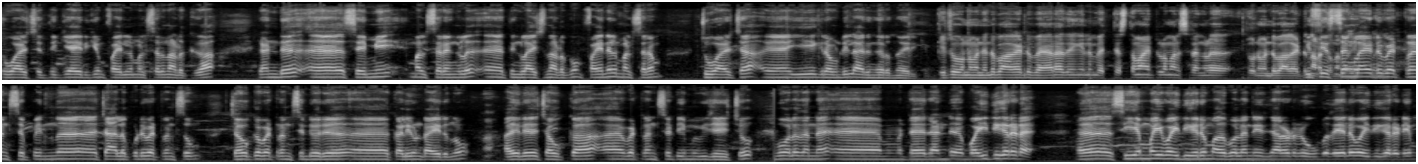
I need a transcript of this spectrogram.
ചൊവ്വാഴ്ചത്തേക്കായിരിക്കും ഫൈനൽ മത്സരം നടക്കുക. രണ്ട് സെമി മത്സരങ്ങൾ തിങ്കളാഴ്ച നടക്കും. ഫൈനൽ മത്സരം ചൊവ്വാഴ്ച ഈ ഗ്രൗണ്ടിൽ അരങ്ങേറുന്നതായിരിക്കും. ഈ ടൂർണമെന്റിന്റെ ഭാഗമായിട്ട് വേറെ ഏതെങ്കിലും വ്യത്യസ്തമായിട്ടുള്ള മത്സരങ്ങൾ ടൂർണമെന്റ് ഭാഗമായിട്ട് വ്യത്യസ്തങ്ങളായിട്ട്? വെറ്ററൻസ് ഇപ്പൊ ഇന്ന് ചാലക്കുടി വെറ്ററൻസും ചൗക്ക വെറ്ററൻസിന്റെ ഒരു കളി ഉണ്ടായിരുന്നു. അതിൽ ചൗക്ക വെറ്ററൻസ് ടീം വിജയിച്ചു. അതുപോലെ തന്നെ മറ്റേ രണ്ട് വൈദികരുടെ സി എം ഐ വൈദികരും അതുപോലെ തന്നെ ഇരിഞ്ഞാലോട് രൂപതയിലെ വൈദികരുടെയും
